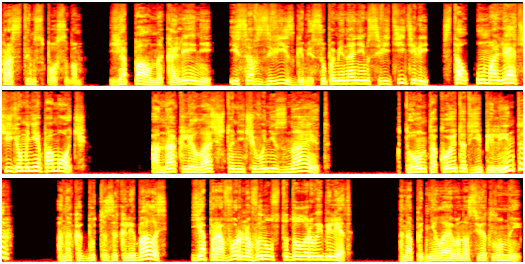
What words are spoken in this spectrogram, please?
простым способом. Я пал на колени и со взвизгами, с упоминанием святителей, стал умолять ее мне помочь. Она клялась, что ничего не знает. Кто он такой, этот Епелинтер? Она как будто заколебалась. Я проворно вынул 100-долларовый билет. Она подняла его на свет луны.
